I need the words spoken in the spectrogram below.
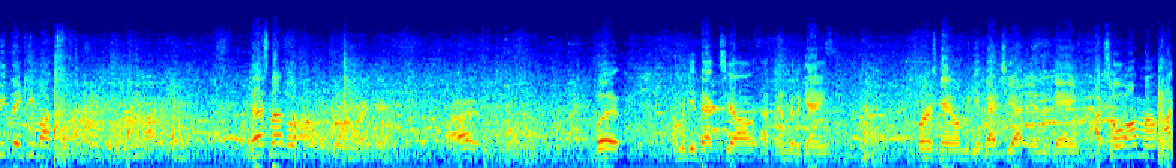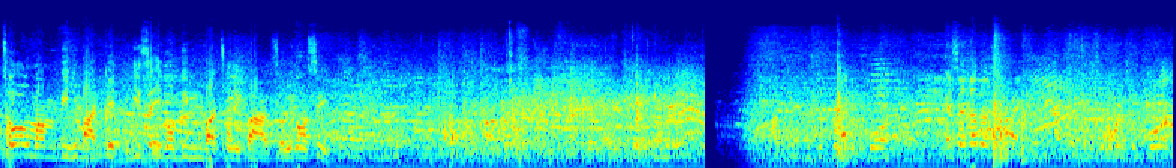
He think he my competition. That's not no competition right there. All right. But I'm gonna get back to y'all at the end of the game. First game, I'm gonna get back to you at the end of the game. I told Omar, I told Omar I'm gonna beat him by 50. He said he gonna beat me by 25, so we gonna see. It's another strike. I think it's the first and.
